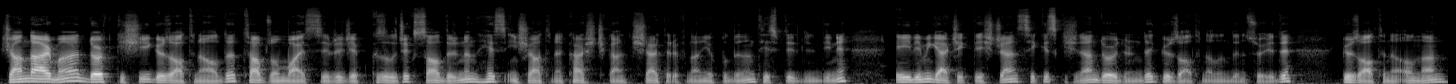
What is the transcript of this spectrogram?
Jandarma 4 kişiyi gözaltına aldı. Trabzon valisi Recep Kızılcık saldırının HES inşaatına karşı çıkan kişiler tarafından yapıldığının tespit edildiğini, eylemi gerçekleştiren 8 kişiden 4'ünün de gözaltına alındığını söyledi. Gözaltına alınan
